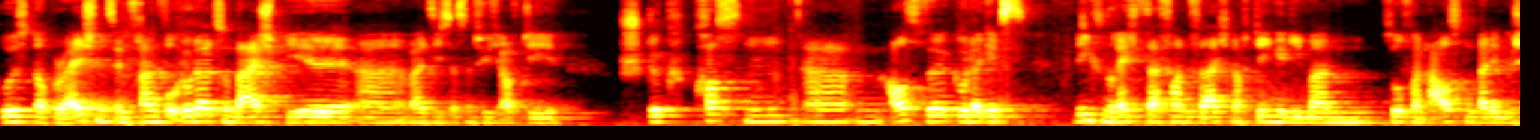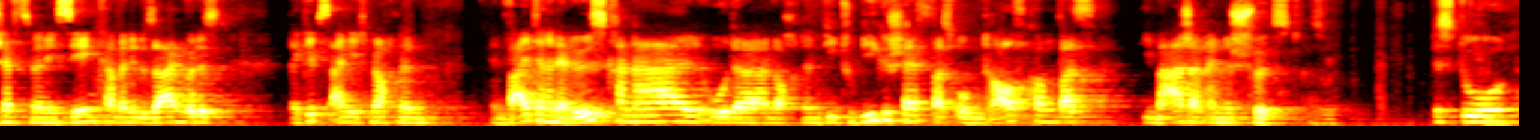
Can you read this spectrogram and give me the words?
größten Operations in Frankfurt oder zum Beispiel, äh, weil sich das natürlich auf die Stückkosten äh, auswirkt? Oder gibt es links und rechts davon vielleicht noch Dinge, die man so von außen bei dem Geschäftsmodell nicht sehen kann, bei denen du sagen würdest, da gibt es eigentlich noch einen, einen weiteren Erlöskanal oder noch ein B2B-Geschäft, was oben drauf kommt, was die Marge am Ende schützt? Also bist du,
